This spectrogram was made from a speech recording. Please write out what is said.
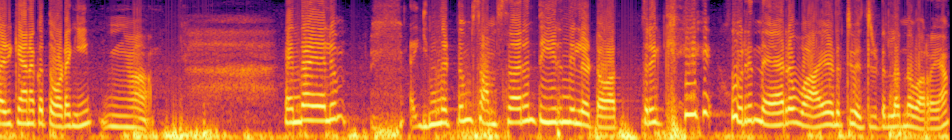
കഴിക്കാനൊക്കെ തുടങ്ങി. എന്തായാലും എന്നിട്ടും സംസാരം തീരുന്നില്ല കേട്ടോ അത്രയ്ക്ക് ഒരു നേരം വായടച്ച് വെച്ചിട്ടില്ലെന്ന് പറയാം.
